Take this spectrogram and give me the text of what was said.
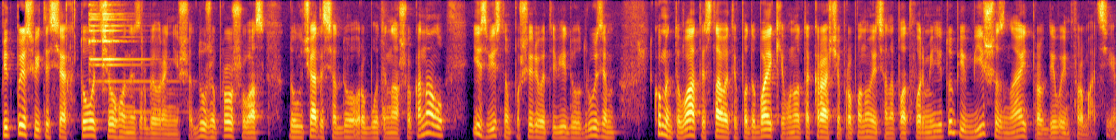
підписуйтеся, хто цього не зробив раніше. Дуже прошу вас долучатися до роботи нашого каналу і, звісно, поширювати відео друзям, коментувати, ставити вподобайки. Воно так краще пропонується на платформі YouTube і більше знають правдивої інформації.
